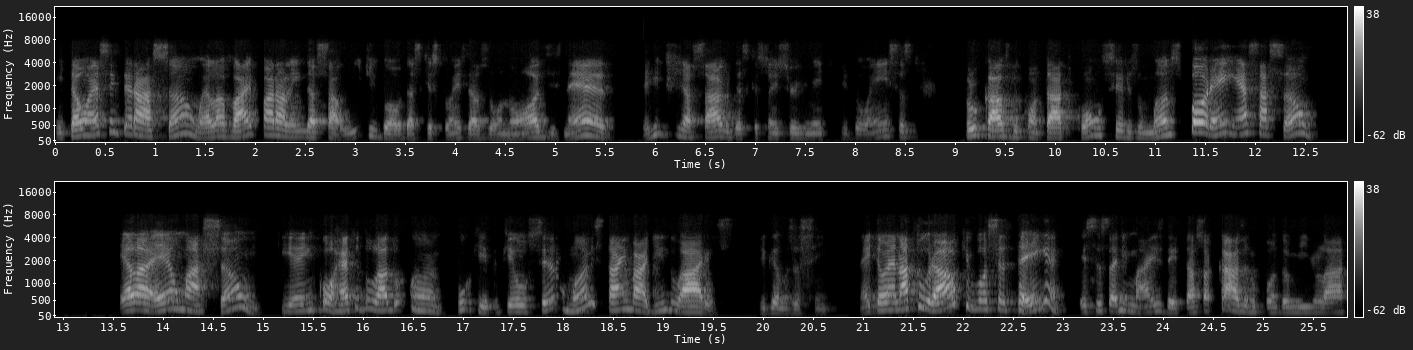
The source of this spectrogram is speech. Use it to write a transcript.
Então, essa interação ela vai para além da saúde, igual das questões das zoonoses, né? A gente já sabe das questões de surgimento de doenças por causa do contato com os seres humanos, porém, essa ação ela é uma ação e é incorreto do lado humano. Por quê? Porque o ser humano está invadindo áreas, digamos assim. Né? Então é natural que você tenha esses animais dentro da sua casa, no condomínio lá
